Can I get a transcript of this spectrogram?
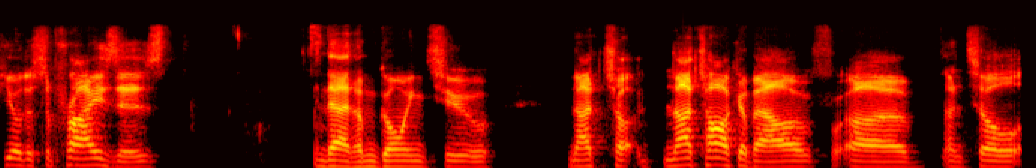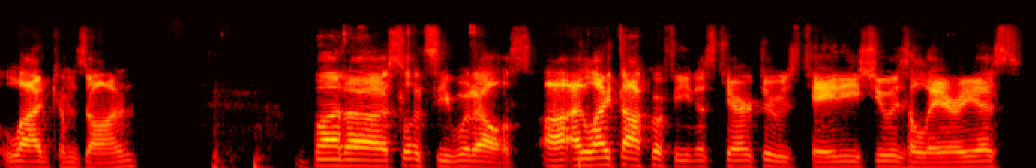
few other surprises that I'm going to not to- not talk about uh, until Lad comes on. But uh, so let's see what else. Uh, I liked Awkwafina's character, who's Katie. She was hilarious.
